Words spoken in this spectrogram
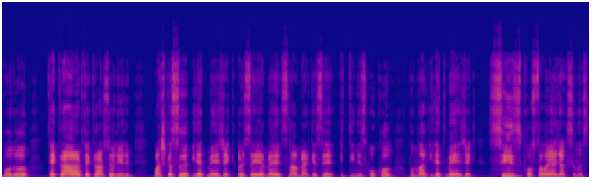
Bunu tekrar tekrar söyleyelim. Başkası iletmeyecek. ÖSYM sınav merkezi, gittiğiniz okul bunlar iletmeyecek. Siz postalayacaksınız,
